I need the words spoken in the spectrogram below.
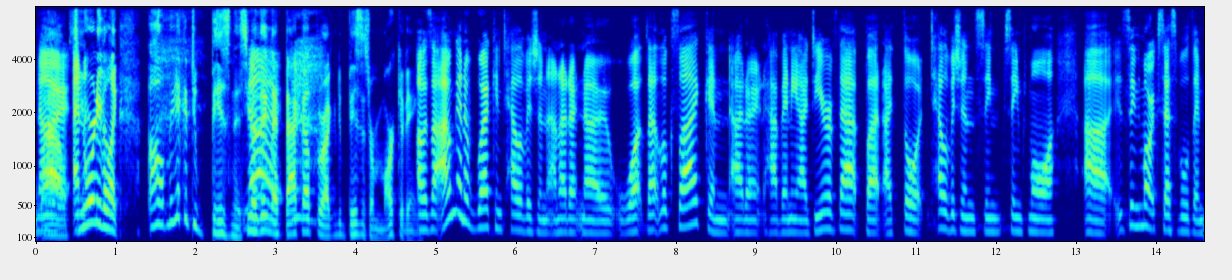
No. Wow. So And- you weren't even like, oh, maybe I could do business. You know, think No. that backup, or I could do business or marketing. I was like, I'm going to work in television, and I don't know what that looks like, and I don't have any idea of that. But I thought television seemed seemed more uh, it seemed more accessible than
